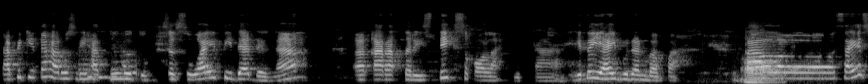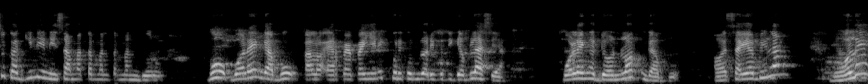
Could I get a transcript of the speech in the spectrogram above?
tapi kita harus lihat dulu tuh, sesuai tidak dengan uh, karakteristik sekolah kita. Gitu ya Ibu dan Bapak. Oh. Kalau saya suka gini nih sama teman-teman guru, Bu, boleh nggak Bu, kalau RPP-nya ini kurikulum 2013 ya, boleh ngedownload nggak Bu? Oh, saya bilang, boleh,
